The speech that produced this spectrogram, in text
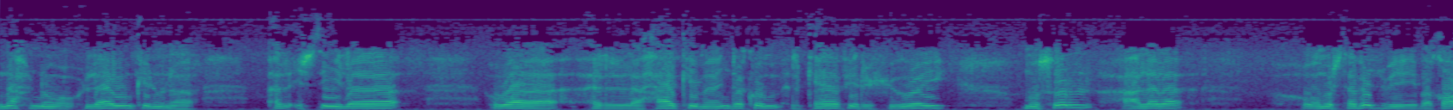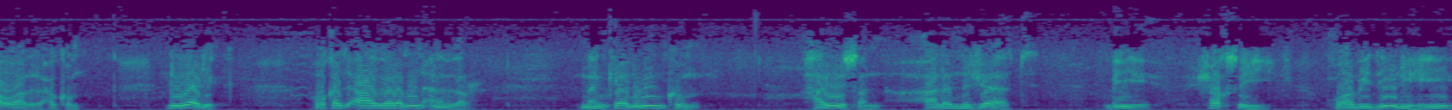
نحن لا يمكننا الاستيلاء والحاكم عندكم الكافر الشيوعي مصر على ومستبد ببقائه على الحكم. لذلك وقد أعذر من أنذر. من كان منكم حريصا على النجاة بشخصه وبدينه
